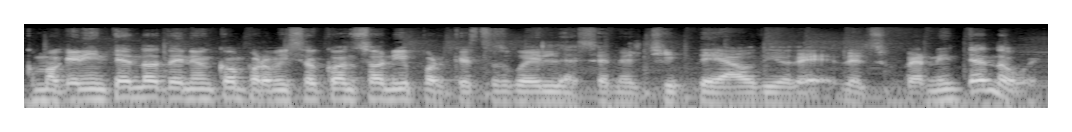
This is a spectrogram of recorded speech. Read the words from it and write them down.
Como que Nintendo tenía un compromiso con Sony porque estos güeyes le hacen el chip de audio del Super Nintendo, güey.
